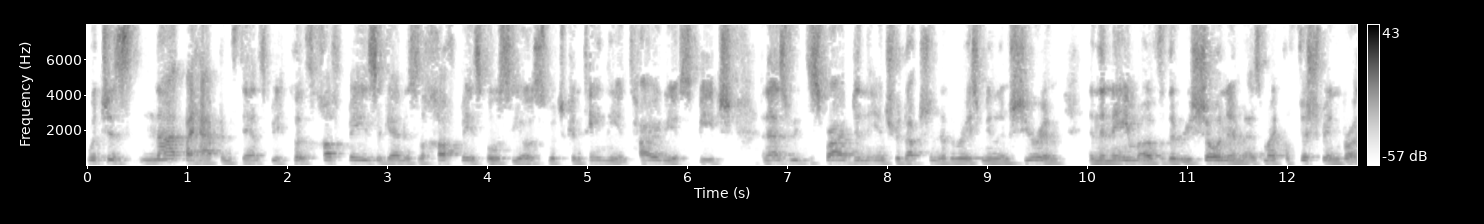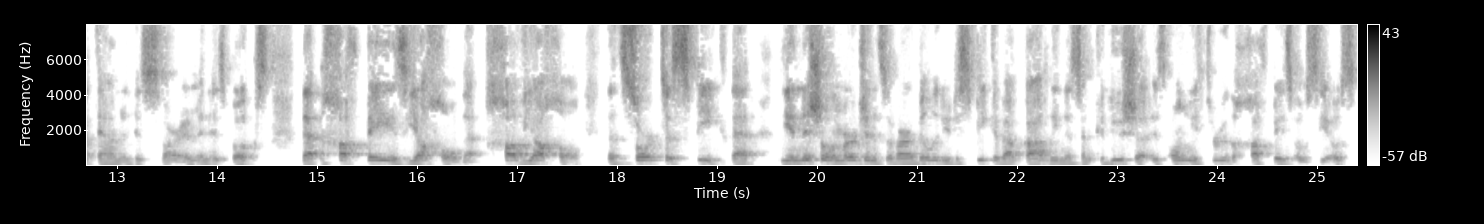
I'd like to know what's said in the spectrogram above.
which is not by happenstance because Chaf Beis again is the Chaf Beis Osios, which contain the entirety of speech. And as we described in the introduction to the Reish Milin Shirim, in the name of the Rishonim, as Michael Fishman brought down in his Svarim, in his books, that Chaf Beis Yachol, that Chav Yachol, that sort to speak, that the initial emergence of our ability to speak about godliness and Kedusha is only through the Chaf Beis Osios.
